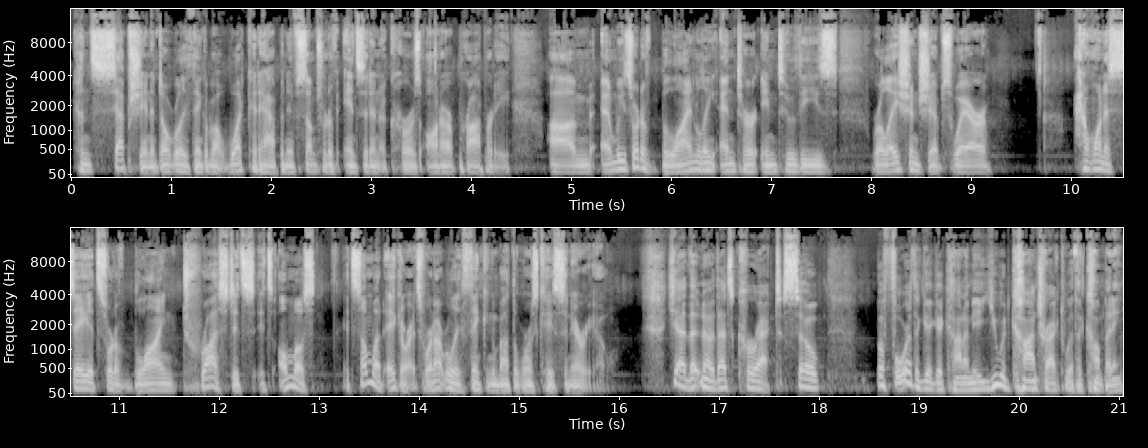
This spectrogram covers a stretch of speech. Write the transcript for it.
conception and don't really think about what could happen if some sort of incident occurs on our property. Um, and we sort of blindly enter into these relationships where I don't want to say it's sort of blind trust. It's, it's almost it's somewhat ignorance. We're not really thinking about the worst case scenario. Yeah, that, no, that's correct. So before the gig economy, you would contract with a company,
